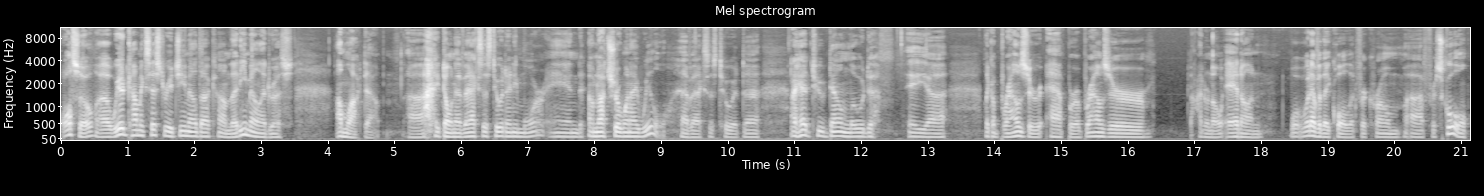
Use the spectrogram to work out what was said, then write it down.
also, uh, weirdcomicshistory at gmail.com. That email address, I'm locked out. Uh, I don't have access to it anymore, and I'm not sure when I will have access to it. Uh, I had to download a uh, like a browser app or a browser, I don't know, add-on, whatever they call it for Chrome uh, for school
